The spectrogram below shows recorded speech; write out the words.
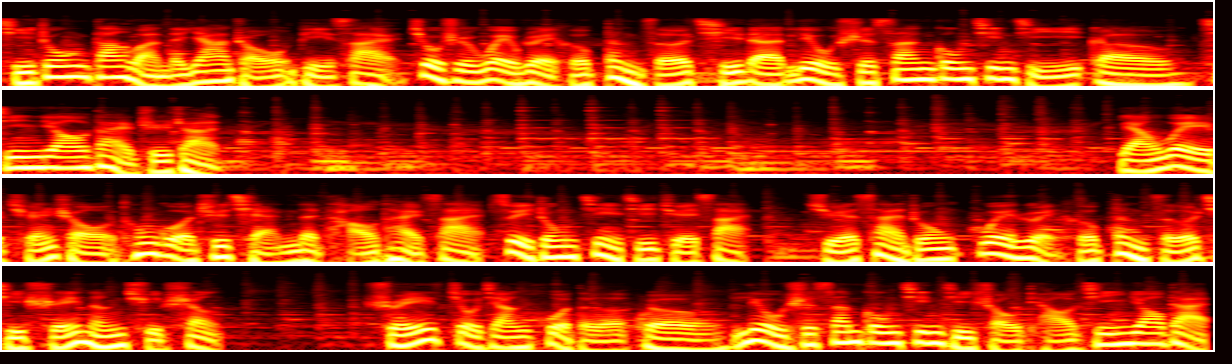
其中当晚的压轴比赛就是魏瑞和邓泽奇的六十三公斤级 Go 金腰带之战。两位拳手通过之前的淘汰赛，最终晋级决赛。决赛中，魏睿和邓泽奇谁能取胜，谁就将获得六十三公斤级首条金腰带。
